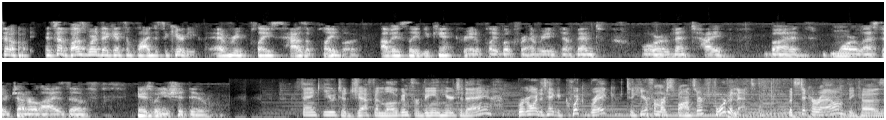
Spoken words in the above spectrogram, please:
so it's a buzzword that gets applied to security. Every place has a playbook. Obviously, you can't create a playbook for every event or event type, but more or less they're generalized of here's what you should do. Thank you to Jeff and Logan for being here today. We're going to take a quick break to hear from our sponsor, Fortinet. But stick around because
